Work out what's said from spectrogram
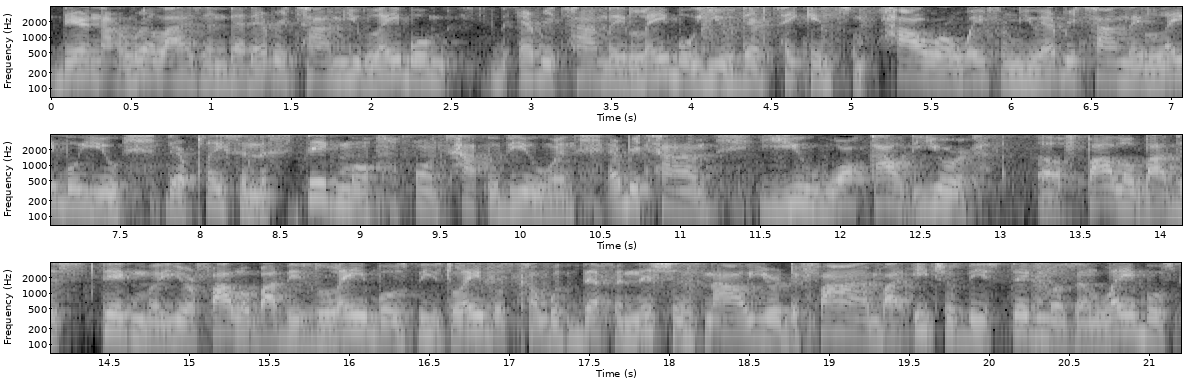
they're not realizing that every time you label every time they label you they're taking some power away from you. Every time they label you they're placing the stigma on top of you. And every time you walk out you're uh, followed by this stigma. You're followed by these labels. These labels come with definitions. Now you're defined by each of these stigmas and labels,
